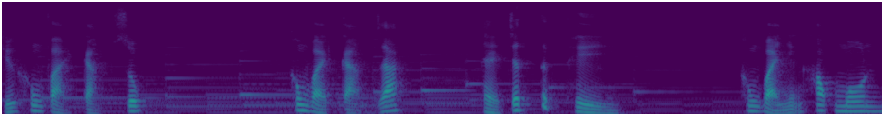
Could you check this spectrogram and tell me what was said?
chứ không phải cảm xúc, không phải cảm giác thể chất tức thì không phải những hóc môn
